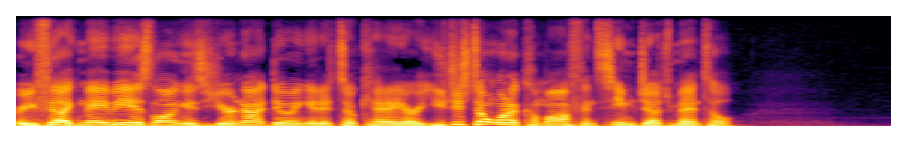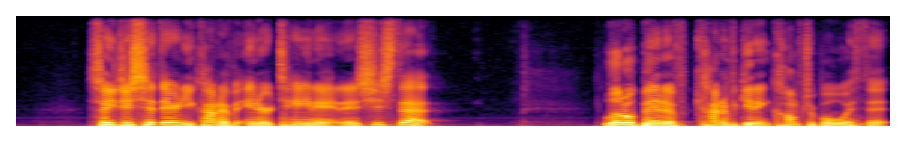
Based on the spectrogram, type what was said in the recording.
or you feel like maybe as long as you're not doing it, it's okay, or you just don't want to come off and seem judgmental. So you just sit there and you kind of entertain it. And it's just that little bit of kind of getting comfortable with it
